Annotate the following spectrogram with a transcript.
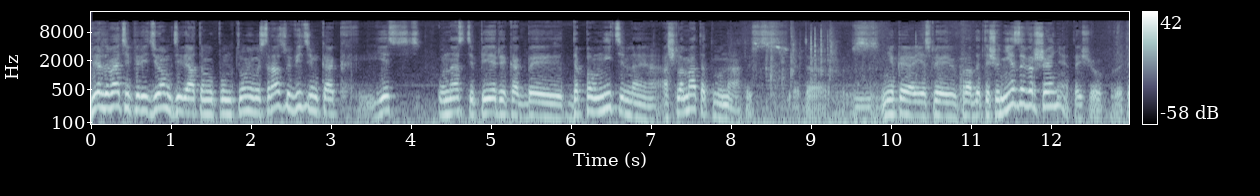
Теперь давайте перейдем к девятому пункту, и мы сразу видим, как есть у нас теперь как бы дополнительная ашламат атмуна, то есть это некая, если, правда, это еще не завершение, это еще это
